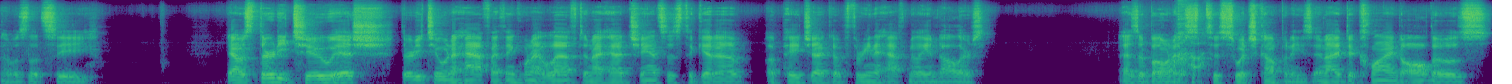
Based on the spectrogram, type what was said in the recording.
that was let's see. Yeah, I was 32 ish, 32 and a half, I think, when I left, and I had chances to get a, a paycheck of three and a half million dollars as a bonus to switch companies. And I declined all those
